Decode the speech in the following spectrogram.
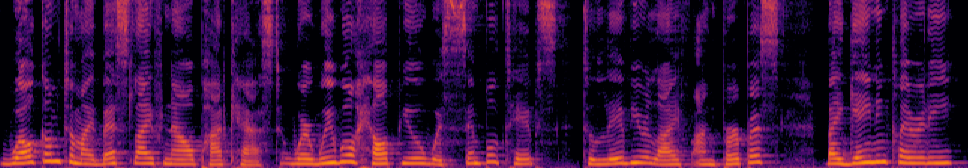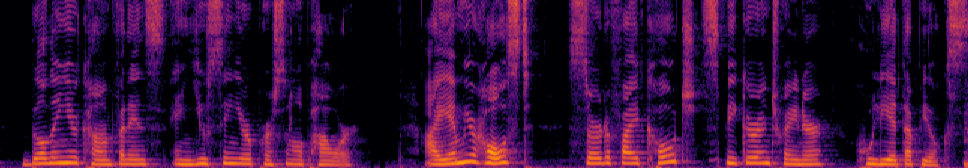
Welcome to my Best Life Now podcast, where we will help you with simple tips to live your life on purpose by gaining clarity, building your confidence, and using your personal power. I am your host, certified coach, speaker, and trainer, Julieta Piox.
